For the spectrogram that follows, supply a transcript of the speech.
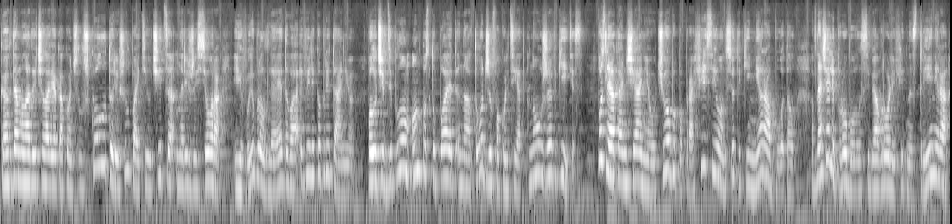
Когда молодой человек окончил школу, то решил пойти учиться на режиссера и выбрал для этого Великобританию. Получив диплом, он поступает на тот же факультет, но уже в ГИТИС. После окончания учебы по профессии он все-таки не работал. Вначале пробовал себя в роли фитнес-тренера,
